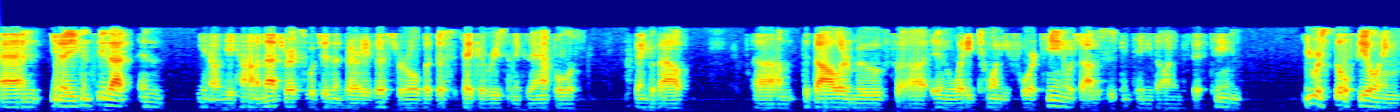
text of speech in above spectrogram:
And you know, you can see that in you know the econometrics, which isn't very visceral, but just to take a recent example, if you think about um, the dollar move uh, in late 2014, which obviously continued on in 15, you were still feeling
